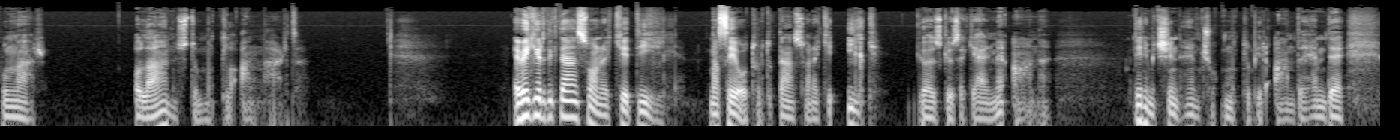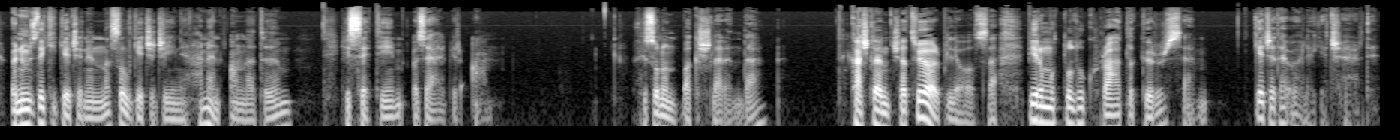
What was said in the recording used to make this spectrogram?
Bunlar olağanüstü mutlu anlardı. Eve girdikten sonraki değil, masaya oturduktan sonraki ilk göz göze gelme anı benim için hem çok mutlu bir andı hem de önümüzdeki gecenin nasıl geçeceğini hemen anladığım, hissettiğim özel bir an. Füsun'un bakışlarında, kaşların çatıyor bile olsa bir mutluluk, rahatlık görürsem Gece de öyle geçerdi.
